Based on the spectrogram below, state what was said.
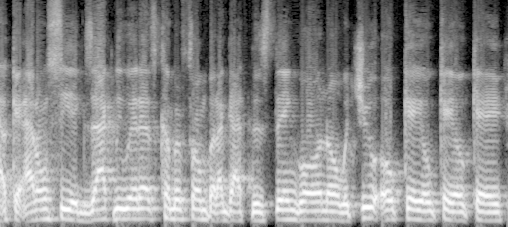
okay i don't see exactly where that's coming from but i got this thing going on with you. Okay okay okay.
